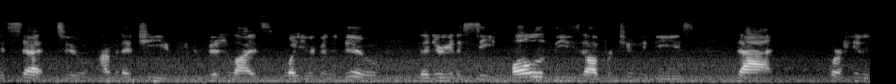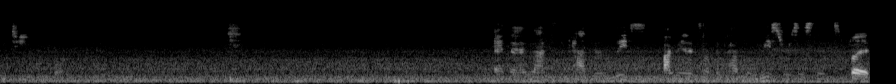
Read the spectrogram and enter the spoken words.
is set to i'm going to achieve you can visualize what you're going to do then you're going to see all of these opportunities that were hidden to you before. And then that's the path of least i mean it's not the path of least resistance but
